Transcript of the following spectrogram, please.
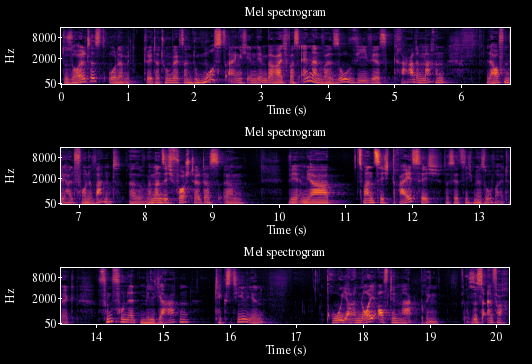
du solltest, oder mit Greta Thunberg sagen, du musst eigentlich in dem Bereich was ändern, weil so wie wir es gerade machen, laufen wir halt vor eine Wand. Also wenn man sich vorstellt, dass ähm, wir im Jahr 2030, das ist jetzt nicht mehr so weit weg, 500 Milliarden Textilien pro Jahr neu auf den Markt bringen. Das ist einfach,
